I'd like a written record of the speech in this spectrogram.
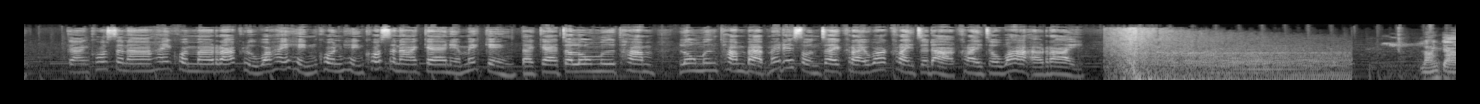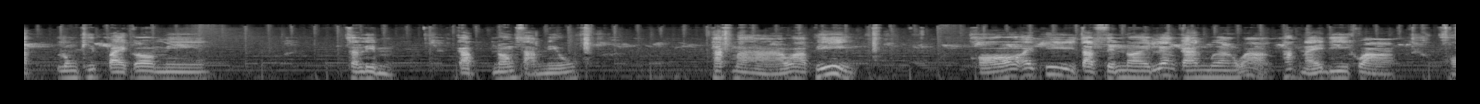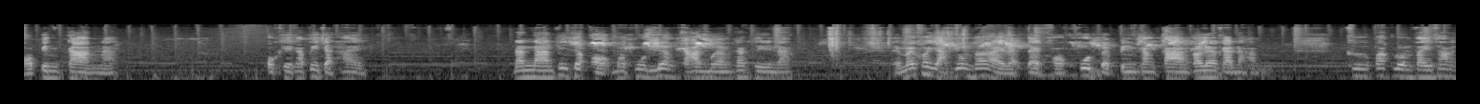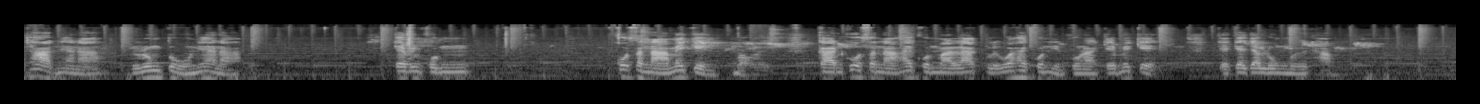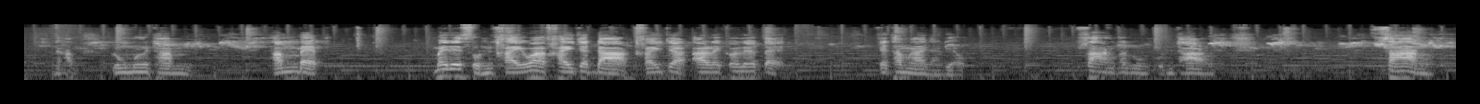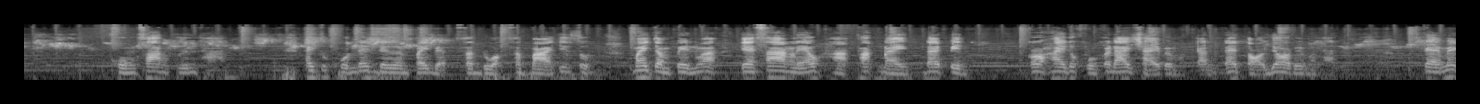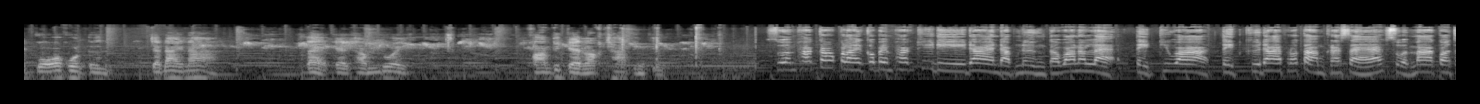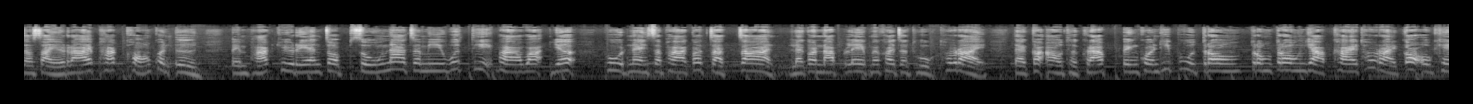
การโฆษณาให้คนมารักหรือว่าให้เห็นคนเห็นโฆษณาแกเนี่ยไม่เก่ง แต่แกจะลงมือทำลงมือทำแบบไม่ได้สนใจใครว่าใครจะด่าใครจะว่าอะไร หลังจากลงคลิปไปก็มีสลิมกับน้องสามนิ้ว ทักมาหาว่าพี่ ขอไอ้พี่ตัดสินหน่อยเรื่องการเมืองว่าพักไหนดีกว่า ขอเป็นกลางนะ โอเคครับพี่จัดให้ นานๆพี่จะออกมาพูดเรื่องการเมืองสักทีนะแต่ไม่ค่อยอยากยุ่งเท่าไหร่แหละ แต่ขอพูดแบบเป็นกลางๆก็แล้วกันนะครับ คือพรรครวมไทยสร้างชาติเนี่ยนะหรือลุงตู่เนี่ยนะ แกเป็นคนโฆษณาไม่เก่งบอกเลย การโฆษณาให้คนมารัก หรือว่าให้คนเห็นโฆษณาแกไม่เก่งแกแกจะลงมือทำนะครับ ลงมือทำทำแบบ ไม่ได้สนใครว่าใครจะด่าใครจะอะไรก็แล้วแต่แกทำงานอย่างเดียว สร้างถนนขนทาง สร้างโครงสร้างพื้นฐาน ให้ทุกคนได้เดินไปแบบสะดวกสบายที่สุด ไม่จำเป็นว่าแกสร้างแล้วหากพักใดได้เป็น ก็ให้ทุกคนก็ได้ใช้ไปเหมือนกัน ได้ต่อยอดไปเหมือนกัน แกไม่กลัวว่าคนอื่นจะได้หน้า แต่แกทำด้วย ความที่แกรักชาติจริงๆ ส่วนพักเก้าไกลก็เป็นพักที่ดีได้อันดับหนึ่ง แต่ว่านั่นแหละ ติดที่ว่าติดคือได้เพราะตามกระแส ส่วนมากก็จะใส่ร้ายพักของคนอื่น เป็นพักที่เรียนจบสูงน่าจะมีวุฒิภาวะเยอะพูดในสภาก็จัดจ้าน และก็นับเลขไม่ค่อยจะถูกเท่าไหร่ แต่ก็เอาเถอะครับ เป็นคนที่พูดตรง ตรงตรงๆหยาบคายเท่าไหร่ก็โอเค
